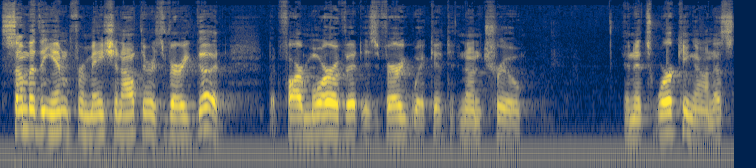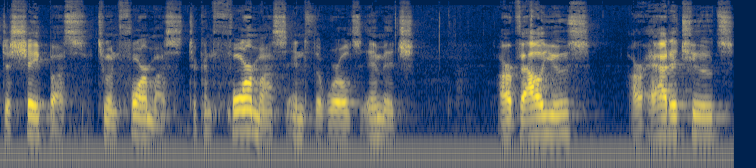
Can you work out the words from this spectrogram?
Some of the information out there is very good, but far more of it is very wicked and untrue and it's working on us to shape us, to inform us, to conform us into the world's image. Our values, our attitudes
